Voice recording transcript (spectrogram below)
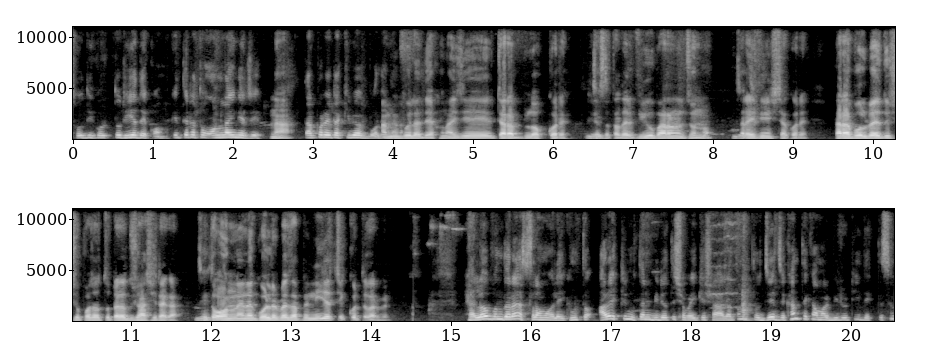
সৌদি গোল্ড তো রিয়াদে কম কিন্তু এটা তো অনলাইনে রেট না। তারপরে এটা কীভাবে বল আমি বলে দেখুন এই যে যারা ব্লগ করে ঠিক আছে তাদের ভিউ বাড়ানোর জন্য যারা এই জিনিসটা করে। তারা বলবে দুইশো পঁচাত্তর টাকা দুশো আশি টাকা কিন্তু অনলাইনে গোল্ডের প্রাইস আপনি নিজে চেক করতে পারবেন। হ্যালো বন্ধুরা, আসসালামু আলাইকুম। তো আরও একটি নতুন ভিডিওতে সবাইকে স্বাগতম। তো যে যেখান থেকে আমার ভিডিওটি দেখতেছেন,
